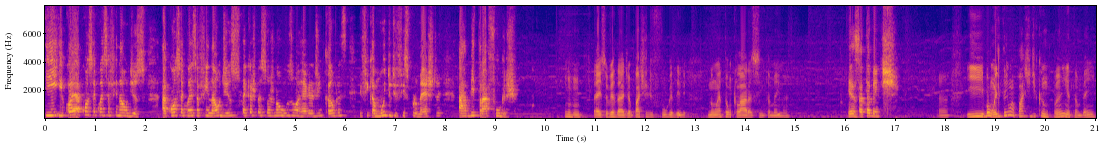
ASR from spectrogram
E, e qual é a consequência final disso? A consequência final disso é que as pessoas não usam a regra de encumbrance e fica muito difícil pro mestre arbitrar fugas. Uhum. É, isso é verdade. A parte de fuga dele não é tão clara assim também, né? Exatamente. E, bom, ele tem uma parte de campanha também,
